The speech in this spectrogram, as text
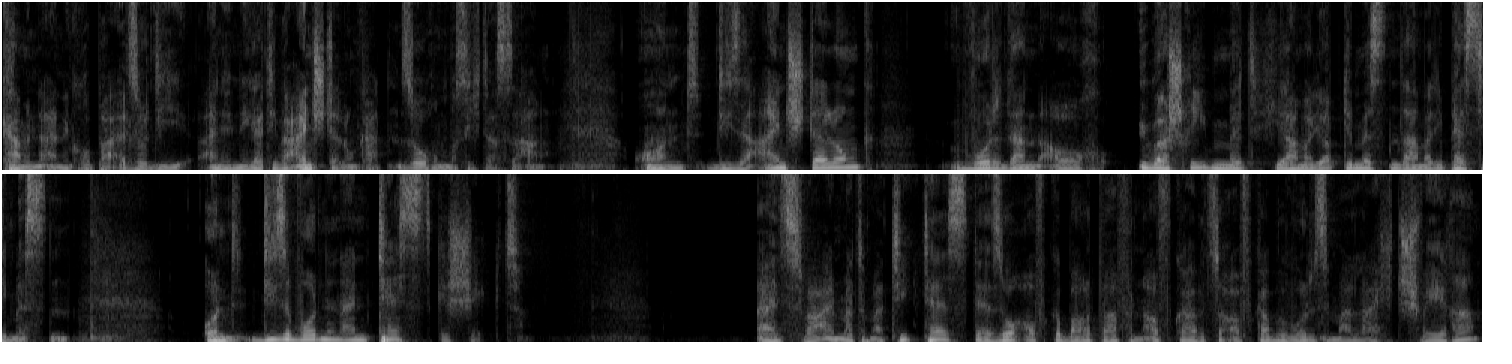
kamen in eine Gruppe, also die eine negative Einstellung hatten. So muss ich das sagen. Und diese Einstellung wurde dann auch überschrieben mit, hier haben wir die Optimisten, da haben wir die Pessimisten. Und diese wurden in einen Test geschickt. Es war ein Mathematiktest, der so aufgebaut war, von Aufgabe zu Aufgabe wurde es immer leicht schwerer.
